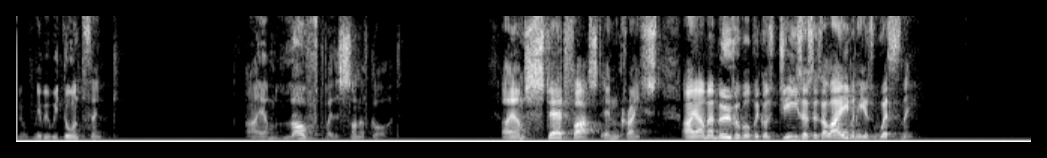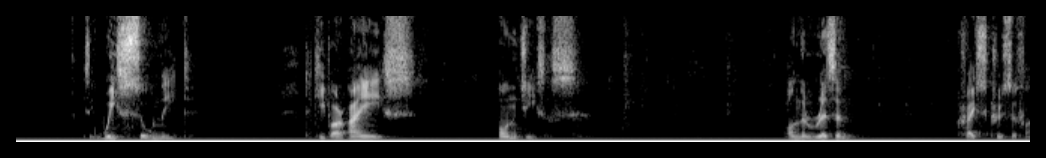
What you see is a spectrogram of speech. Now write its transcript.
You know, maybe we don't think, I am loved by the Son of God. I am steadfast in Christ. I am immovable because Jesus is alive and he is with me. You see, we so need keep our eyes on Jesus. on the risen Christ crucified.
